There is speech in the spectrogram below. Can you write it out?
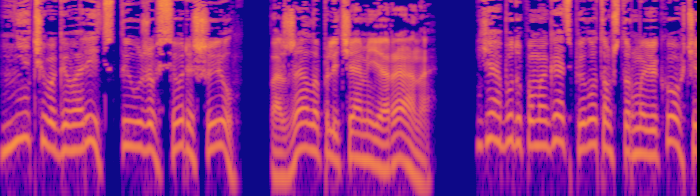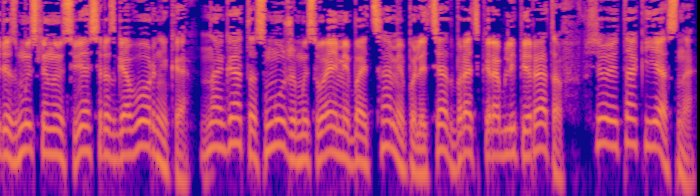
«Нечего говорить, ты уже все решил», — пожала плечами Ярана. «Я буду помогать пилотам штурмовиков через мысленную связь разговорника. Нагата с мужем и своими бойцами полетят брать корабли пиратов. Все и так ясно».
